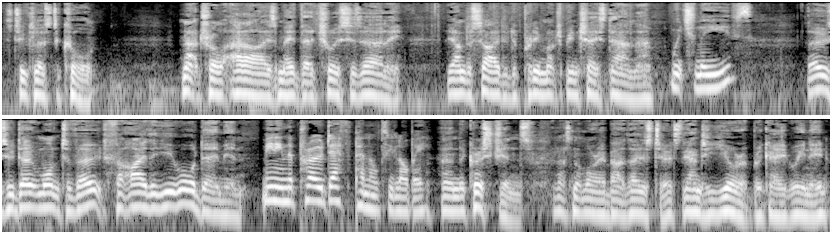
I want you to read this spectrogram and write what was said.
it's too close to call. Natural allies made their choices early. The undecided have pretty much been chased down now. Which leaves? Those who don't want to vote for either you or Damien. Meaning the pro-death penalty lobby. And the Christians. Let's not worry about those two. It's the anti-Europe brigade we need.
